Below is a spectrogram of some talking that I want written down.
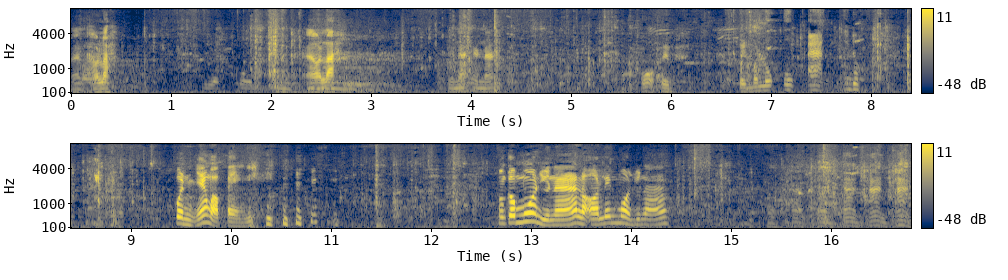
อะเอาละอืมเอาละเดี๋ยวนะเดี๋ยวนะโอ้เป็นเป็นบรรลุกอุกอักนี่ดูเปิ่นแย่งว่าแปลงอีมันก็ม่วนอยู่นะเราออนเล่นม่วนอยู่นะอ่านอ่านอ่านอ่านอ่าน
